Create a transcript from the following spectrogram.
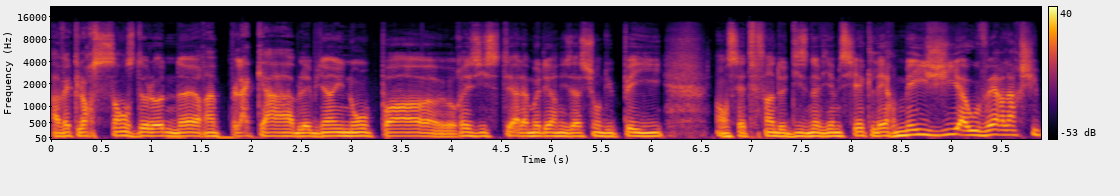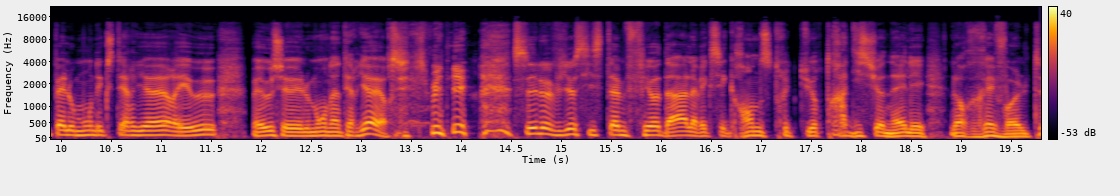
avec leur sens de l'honneur implacable. Eh bien, ils n'ont pas euh, résisté à la modernisation du pays en cette fin de 19e siècle. L'ère Meiji a ouvert l'archipel au monde extérieur et eux, mais eux c'est le monde intérieur, si je puis dire. C'est le vieux système féodal avec ses grandes structures traditionnelles et leur révolte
